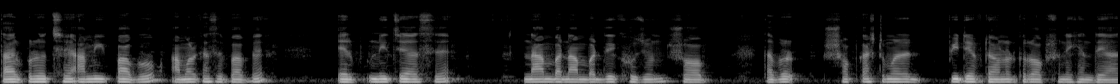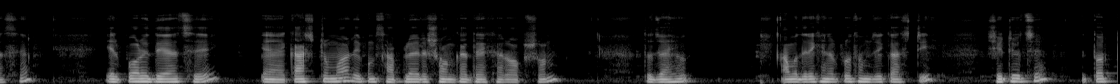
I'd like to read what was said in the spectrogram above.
তারপর হচ্ছে আমি পাবো, আমার কাছে পাবে। এর নিচে আছে নাম বা নাম্বার দিয়ে খুঁজুন সব। তারপর সব কাস্টমারের পিডিএফ ডাউনলোড করার অপশন এখানে দেওয়া আছে। এরপরে দেওয়া আছে কাস্টমার এবং সাপ্লায়ারের সংখ্যা দেখার অপশন তো যাই হোক, আমাদের এখানে প্রথম যে কাজটি, সেটি হচ্ছে তথ্য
